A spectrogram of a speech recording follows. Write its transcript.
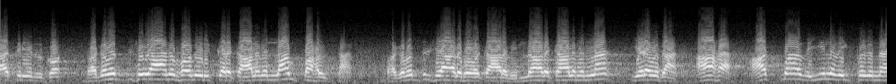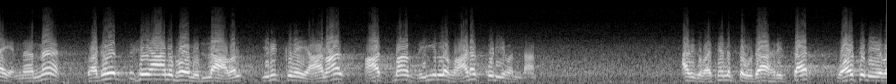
ராத்திரி இருக்கோம். பகவத் விஷயானுபவம் இருக்கிற காலமெல்லாம் பகல் தான் பகவத் அனுபவ காலம் இல்லாத காலம் எல்லாம் இரவு தான் ஆக ஆத்மா வெயில வைப்பதுன்னா என்னன்னா பகவத் அனுபவம் இல்லாமல் இருக்கிறே ஆனால் ஆத்மா வெயில வாடக்கூடியவன் தான். அதுக்கு வச்சனத்தை உதாகரித்தார் வாசுதேவ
